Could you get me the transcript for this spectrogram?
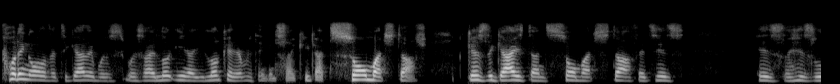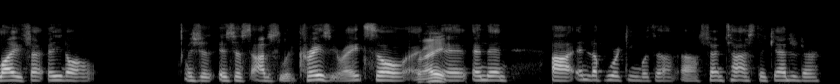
putting all of it together was was I look you know you look at everything it's like you got so much stuff because the guy's done so much stuff it's his his his life uh, you know it's just it's just absolutely crazy right so Right. and, and then uh, ended up working with a, a fantastic editor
